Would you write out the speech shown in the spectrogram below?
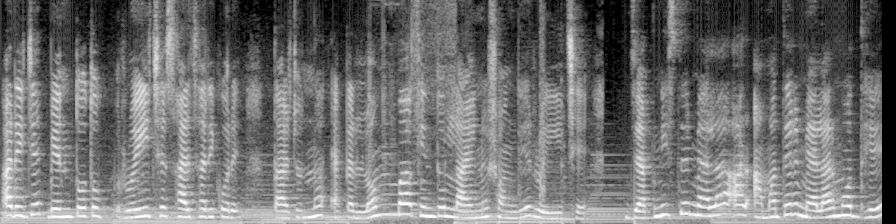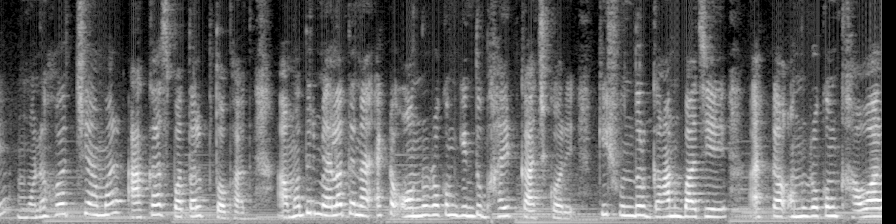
আর এই যে বেন্তো তো রয়েইছে সারি সারি করে, তার জন্য একটা লম্বা কিন্তু লাইনও সঙ্গে রয়েছে জাপানিজদের মেলা আর আমাদের মেলার মধ্যে মনে হচ্ছে আমার আকাশ পাতাল তফাৎ। আমাদের মেলাতে না একটা অন্যরকম কিন্তু ভাইব কাজ করে। কি সুন্দর গান বাজে, একটা অন্যরকম খাওয়ার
